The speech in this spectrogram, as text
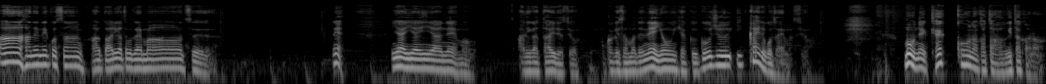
ああ、羽猫さん、ハートありがとうございます。ね。いやいやいやね、もう、ありがたいですよ。おかげさまでね、451回でございますよ。もうね、結構な方あげたかな。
